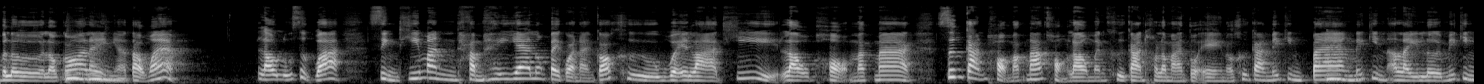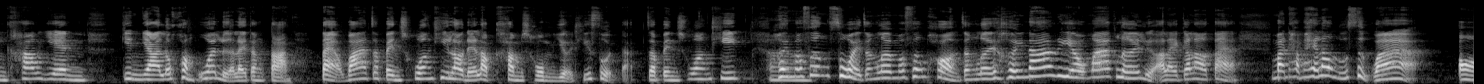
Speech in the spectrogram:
เบลอแล้วก็อะไรอย่างเงี้ยแต่ว่าเรารู้สึกว่าสิ่งที่มันทำให้แย่ลงไปกว่านั้นก็คือเวลาที่เราผอมมากๆ ซึ่งการผอมมากๆของเรามันคือการทรมานตัวเองเนาะคือการไม่กินแป้ง ไม่กินอะไรเลย ไม่กินข้าวเย็น กินยาลดความอ้วนหรืออะไรต่างๆ แต่ว่าจะเป็นช่วงที่เราได้รับคำชมเยอะที่สุดอะจะเป็นช่วงที่อ่าเฮ้ยมาเฟื่องสวยจังเลยมาเฟื่องผอมจังเลยเฮ้ยหน้าเรียวมากเลยหรืออะไรก็แล้วแต่ มันทำให้เรารู้สึกว่า อ๋อ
